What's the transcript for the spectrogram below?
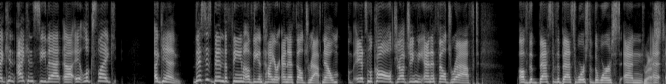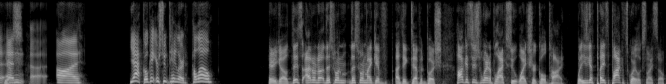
I can I can see that. Uh, it looks like again. This has been the theme of the entire NFL draft. Now it's McCall judging the NFL draft of the best of the best, worst of the worst, and Dressed, uh, yes. and uh, uh, yeah, go get your suit tailored. Hello. Here you go. This I don't know. This one this one might give I think Devin Bush. Hawkins is just wearing a black suit, white shirt, gold tie. Well, he's got his pocket square looks nice though.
